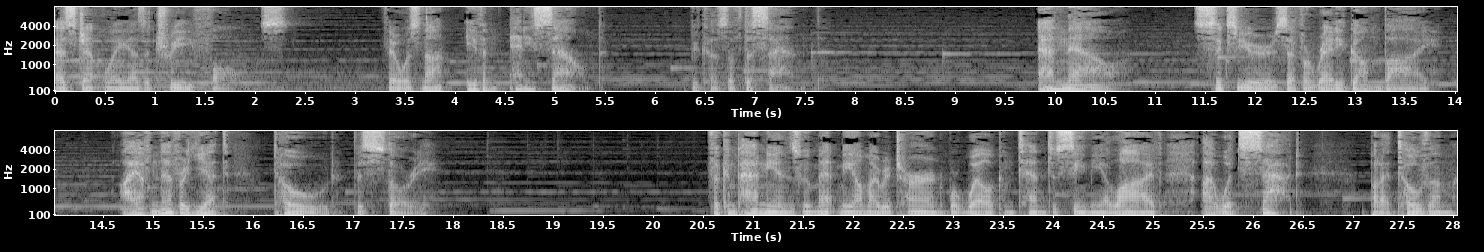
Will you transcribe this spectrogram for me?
as gently as a tree falls. There was not even any sound because of the sand. And now, six years have already gone by. I have never yet told this story. The companions who met me on my return were well content to see me alive. I was sad, but I told them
